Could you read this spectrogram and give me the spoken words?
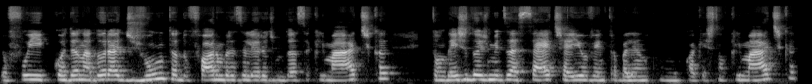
eu fui coordenadora adjunta do Fórum Brasileiro de Mudança Climática. Então, desde 2017, aí eu venho trabalhando com, com a questão climática.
